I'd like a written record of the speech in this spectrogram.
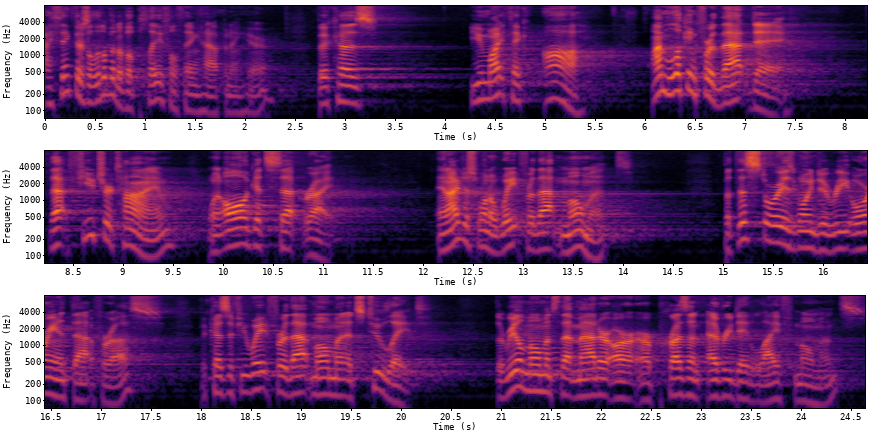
I think there's a little bit of a playful thing happening here because you might think, ah, I'm looking for that day, that future time when all gets set right. And I just want to wait for that moment. But this story is going to reorient that for us because if you wait for that moment, it's too late. The real moments that matter are our present everyday life moments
